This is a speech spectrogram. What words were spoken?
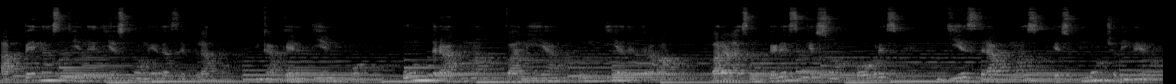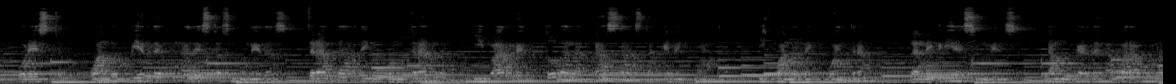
apenas tiene 10 monedas de plata. En aquel tiempo, un dracma valía un día de trabajo. Para las mujeres que son pobres, 10 dracmas es mucho dinero. Por esto, cuando pierde una de estas monedas, trata de encontrarla y barre toda la casa hasta que la encuentre. Y cuando la encuentra, la alegría es inmensa. La mujer de la parábola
